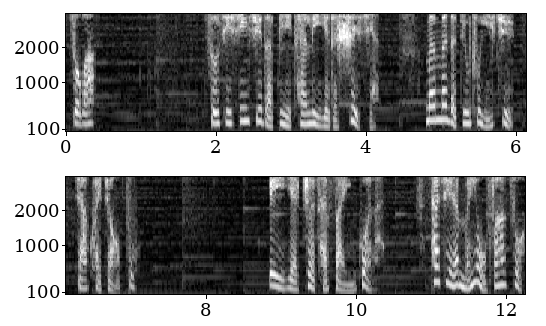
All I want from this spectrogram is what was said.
走吧。苏七心虚的避开立业的视线，闷闷的丢出一句：“加快脚步。”立业这才反应过来。他竟然没有发作，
